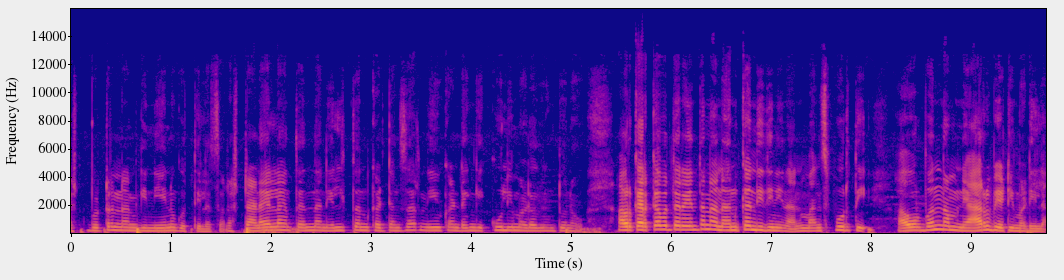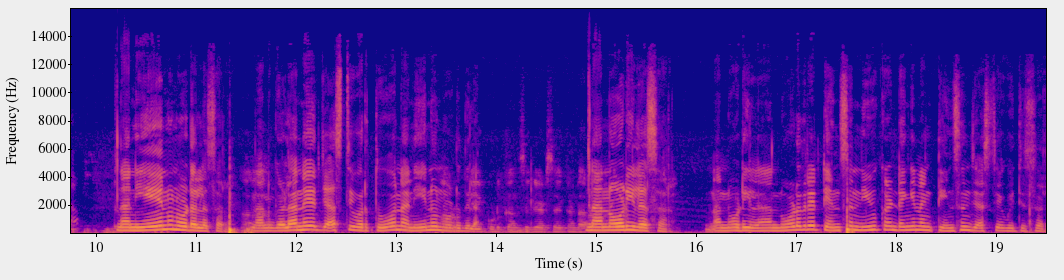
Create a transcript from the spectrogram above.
ಅಷ್ಟು ಬಿಟ್ಟರೆ ನನಗೆ ಇನ್ನೇನು ಗೊತ್ತಿಲ್ಲ ಸರ್. ಅಷ್ಟು ಹಣ ಎಲ್ಲ ಅಂತಂದು ನಾನು ಎಲ್ಲಿ ತಂದು ಕಟ್ಟೇನೆ ಸರ್? ನೀವು ಕಂಡಂಗೆ ಕೂಲಿ ಮಾಡೋದುಂಟು ನಾವು. ಅವ್ರು ಕರ್ಕೊಬರ್ತಾರೆ ಅಂತ ನಾನು ಅನ್ಕೊಂಡಿದ್ದೀನಿ ನಾನು ಮನಸ್ಫೂರ್ತಿ ಅವ್ರು ಬಂದು ನಮ್ಮನ್ನ ಯಾರು ಭೇಟಿ ಮಾಡಿಲ್ಲ. ನಾನು ಏನು ನೋಡಲ್ಲ ಸರ್. ನನ್ನ ಗಳನೇ ಜಾಸ್ತಿ ಹೊರ್ತು ನಾನೇನು ನೋಡೋದಿಲ್ಲ. ನಾನು ನೋಡಿಲ್ಲ ಸರ್. ನಾನು ನೋಡಿಲ್ಲ. ನಾನು ನೋಡಿದ್ರೆ ಟೆನ್ಷನ್ ನೀವು ಕಂಡಂಗೆ ನಂಗೆ ಟೆನ್ಷನ್ ಜಾಸ್ತಿ ಆಗೋಯ್ತು ಸರ್.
